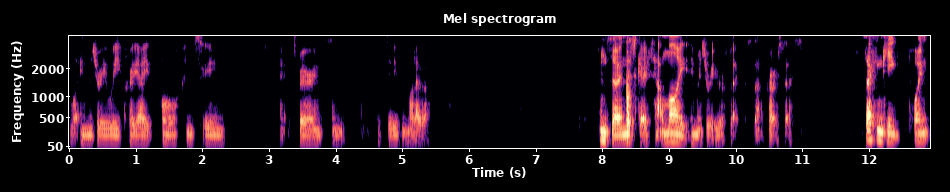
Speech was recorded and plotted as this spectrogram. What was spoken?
what imagery we create or consume, experience, and perceive, and whatever. And so in this case, how my imagery reflects that process. Second key point,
